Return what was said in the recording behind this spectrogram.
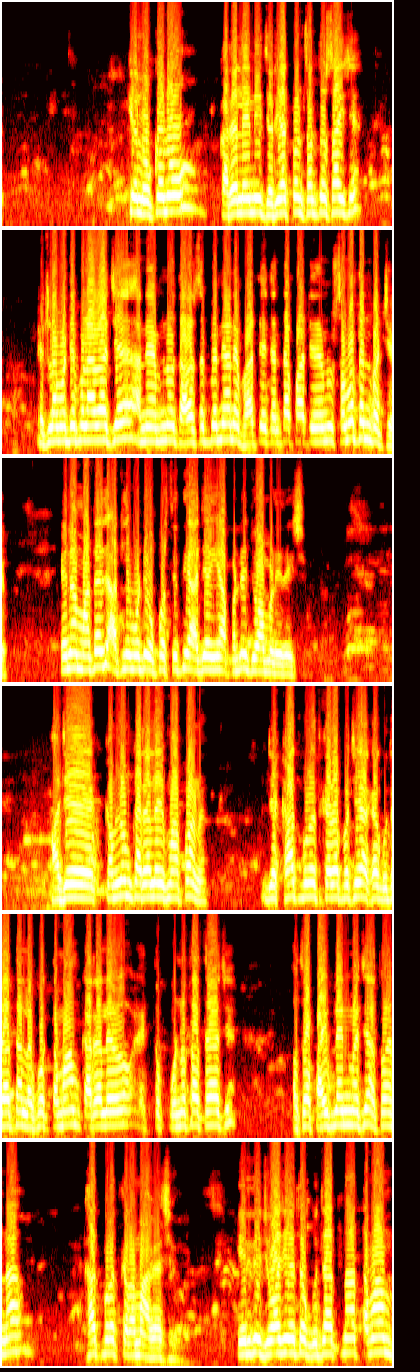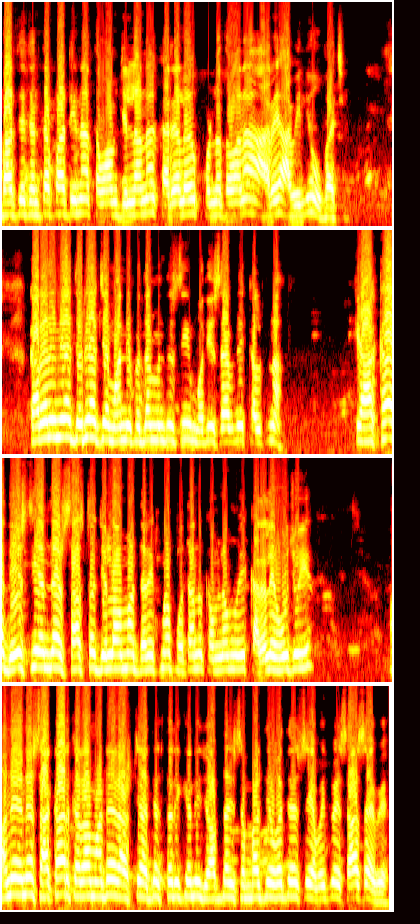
કે લોકોનો કાર્યાલયની જરૂરિયાત પણ સંતોષાય છે. એટલા માટે પણ આવ્યા છે અને એમનો ધારાસભ્યને અને ભારતીય જનતા પાર્ટીને એમનું સમર્થન પણ છે. એના માટે જ આટલી મોટી ઉપસ્થિતિ આજે અહીંયા આપણને જોવા મળી રહી છે. આજે કમલમ કાર્યાલયમાં પણ જે ખાતમુહૂર્ત કર્યા પછી આખા ગુજરાતના લગભગ તમામ કાર્યાલયો એક તો પૂર્ણતા થયા છે, અથવા પાઇપલાઇનમાં છે, અથવા એના ખાતમુહૂર્ત કરવામાં આવ્યા છે. એ રીતે જોવા જઈએ તો ગુજરાતના તમામ ભારતીય જનતા પાર્ટીના તમામ જિલ્લાના કાર્યાલયો પૂર્ણ થવાના આરે આવીને ઊભા છે. કાર્યાલયની આ જરૂરિયાત છે, માનનીય પ્રધાનમંત્રી શ્રી મોદી સાહેબની કલ્પના કે આખા દેશની અંદર સાતસો જિલ્લાઓમાં દરેકમાં પોતાનું કમલમનું એક કાર્યાલય હોવું જોઈએ. અને એને સાકાર કરવા માટે રાષ્ટ્રીય અધ્યક્ષ તરીકેની જવાબદારી સંભાળતી વખતે શ્રી અમિતભાઈ શાહ સાહેબે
